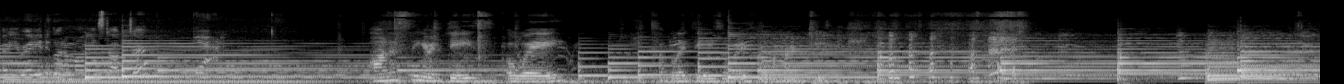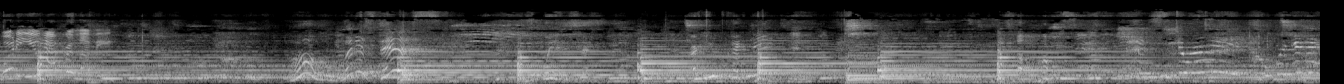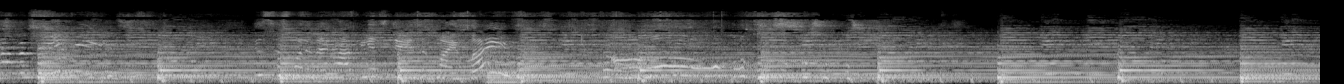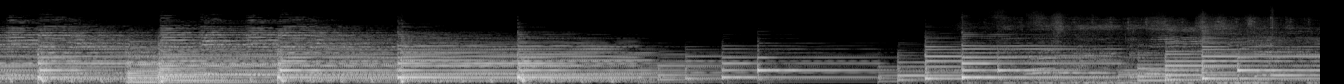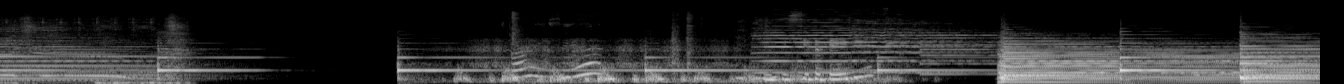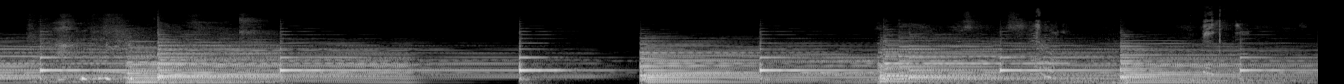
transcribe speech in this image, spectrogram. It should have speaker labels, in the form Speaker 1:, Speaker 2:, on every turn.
Speaker 1: Are you ready to go to mommy's doctor? Yeah. Honestly, you're days away, a couple of days away from a heartbeat.
Speaker 2: what do you have for Lovey?
Speaker 3: Oh, what is this?
Speaker 1: Did you see the baby?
